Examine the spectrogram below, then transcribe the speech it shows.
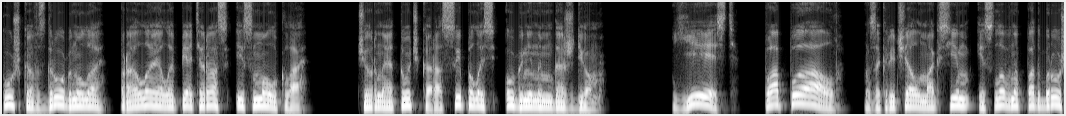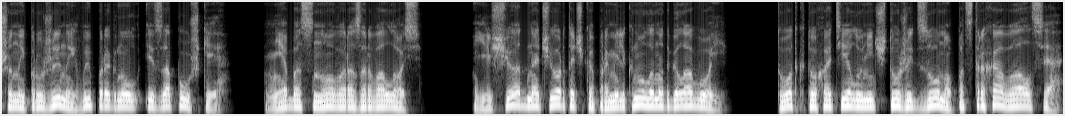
Пушка вздрогнула, пролаяла пять раз и смолкла. Черная точка рассыпалась огненным дождем. «Есть! Попал!» — закричал Максим и, словно подброшенный пружиной, выпрыгнул из-за пушки. Небо снова разорвалось. Еще одна черточка промелькнула над головой. Тот, кто хотел уничтожить зону, подстраховался.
